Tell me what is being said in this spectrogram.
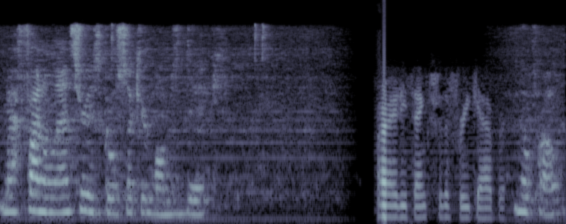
My final answer is go suck your mom's dick. Alrighty, thanks for the free Gaborik. No problem.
